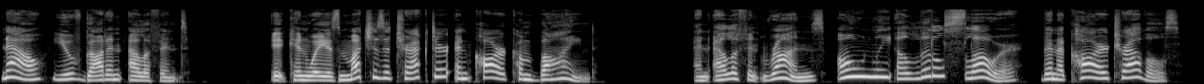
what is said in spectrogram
now you've got an elephant. It can weigh as much as a tractor and car combined. An elephant runs only a little slower than a car travels.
